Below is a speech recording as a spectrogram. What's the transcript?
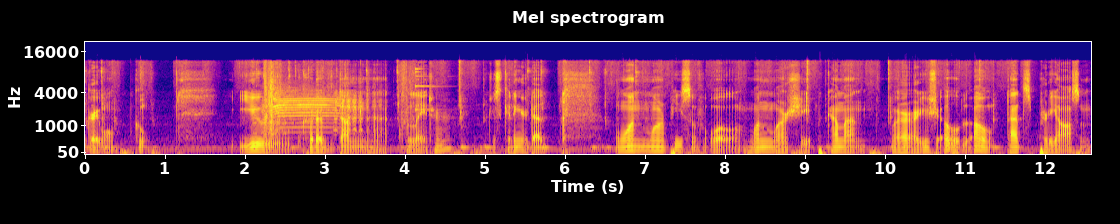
Great wool. Cool. You could have done that later. Just kidding, you're dead. One more piece of wool. One more sheep. Come on. Where are you? oh, oh, that's pretty awesome.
